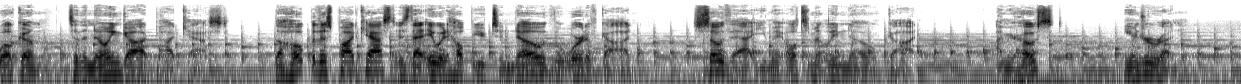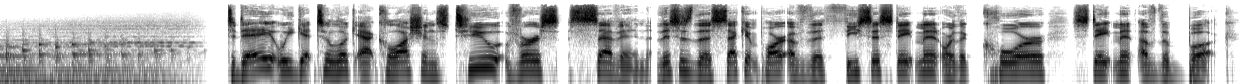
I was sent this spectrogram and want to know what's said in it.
Welcome to the Knowing God podcast. The hope of this podcast is that it would help you to know the Word of God so that you may ultimately know God. I'm your host, Andrew Rutten. Today, we get to look at Colossians 2, verse 7. This is the second part of the thesis statement or the core statement of the book.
